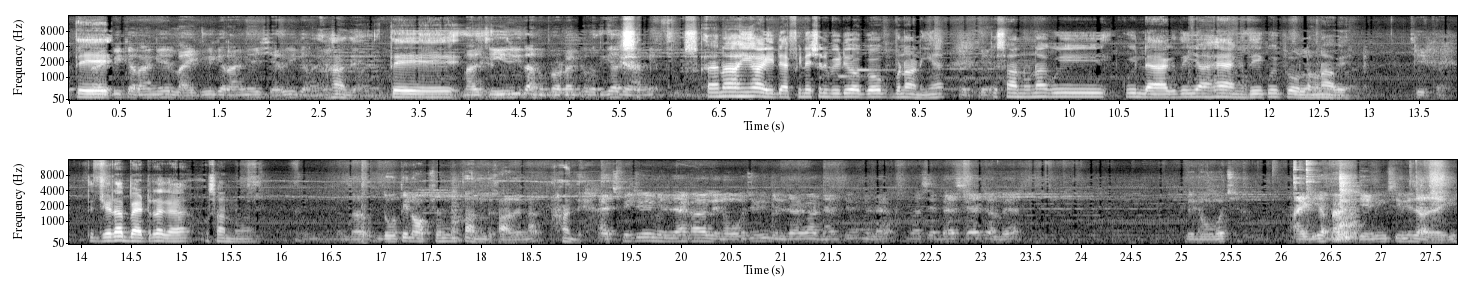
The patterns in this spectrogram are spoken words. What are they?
ਤੇ- ਤੇ ਵੀ ਕਰਾਂਗੇ ਲਾਈਕ ਵੀ ਕਰਾਂਗੇ ਸ਼ੇਅਰ ਵੀ ਕਰਾਂਗੇ। ਹਾਂਜੀ। ਤੇ ਨਾਲ ਚੀਜ਼ ਵੀ ਤੁਹਾਨੂੰ ਪ੍ਰੋਡਕਟ ਵਧੀਆ ਦੇਵਾਂਗੇ। ਨਾ ਹੀ ਹਾਈ ਡੈਫੀਨੇਸ਼ਨ ਵੀਡੀਓ ਅੱਗੋਂ ਬਣਾਉਣੀ ਹੈ। ਤੇ ਸਾਨੂੰ ਨਾ ਕੋਈ ਕੋਈ ਲੈਗ ਦੀ ਜਾਂ ਹੈਂਗ ਦੀ ਕੋਈ ਪ੍ਰੋਬਲਮ ਨਾ ਆਵੇ। ਠੀਕ ਹੈ। ਤੇ ਜਿਹੜਾ ਬੈਟਰ ਹੈਗਾ ਉਹ ਸਾਨੂੰ ਦ- ਤਿੰਨ ਆਪਸ਼ਨ ਤੁਹਾਨੂੰ ਦਿਖਾ ਦੇਣਾ। ਹਾਂਜੀ। HP 'ਚ ਵੀ ਮਿਲ ਜਾਏਗਾ Lenovo 'ਚ ਵੀ ਮਿਲ ਜਾਏਗਾ Dell 'ਚ ਵੀ ਮਿਲ ਜਾਏਗਾ। ਵੈਸੇ ਬੈਸਟ ਇਹ ਚੱਲ ਰਿਹਾ। Lenovo 'ਚ IdeaPad ਗੇਮਿੰਗ ਸੀਰੀਜ਼ ਆ ਜਾਏਗੀ।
